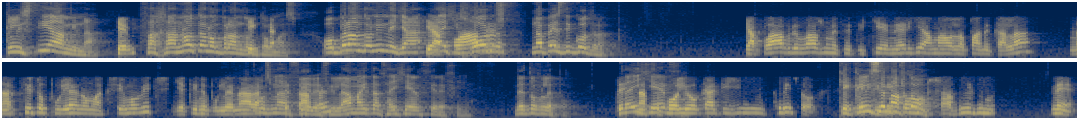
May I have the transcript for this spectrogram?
Κλειστή άμυνα. Και- Θα χανόταν ο Μπράντον και- Τόμας. Ο Μπράντον είναι για Και να από έχει αύριο- χώρους να παίζει την κόντρα. Και από αύριο βάζουμε θετική ενέργεια, άμα όλα πάνε καλά, να έρθει το που λένε ο Μαξίμοβιτς, γιατί είναι που λένε άρα Πώς να έρθει ρε φίλε; Άμα ήταν θα είχε έρθει ρε φίλε. Δεν το βλέπω. θα να είχε σου έρθει. πω λίγο κάτι Χρήστο. Και κλείσε Επειδή με τον αυτό. Σαββίδη- ναι,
